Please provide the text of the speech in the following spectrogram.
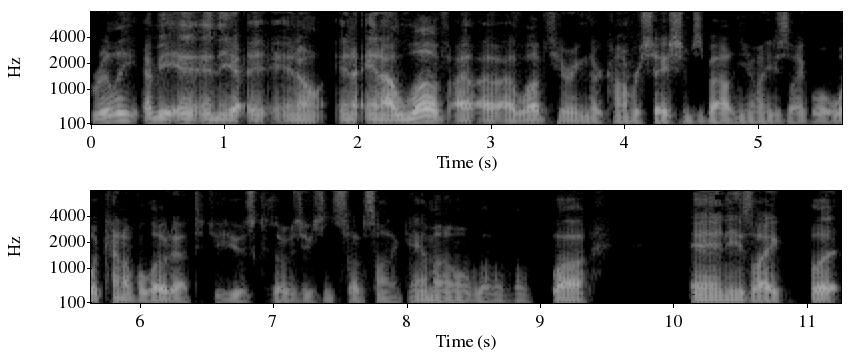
really? I mean, and, and the uh, you know, and and I love I I loved hearing their conversations about you know he's like, well, what kind of a loadout did you use? Because I was using subsonic ammo, blah blah blah blah. And he's like, but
